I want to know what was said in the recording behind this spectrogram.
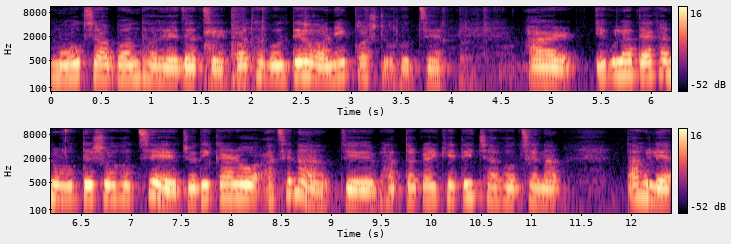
মুখ সব বন্ধ হয়ে যাচ্ছে। কথা বলতেও অনেক কষ্ট হচ্ছে। আর এগুলা দেখানোর উদ্দেশ্য হচ্ছে, যদি কারও আছে না যে ভাত তরকারি খেতে ইচ্ছা হচ্ছে না, তাহলে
